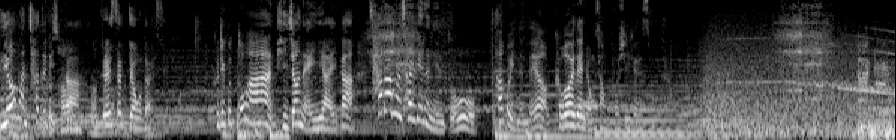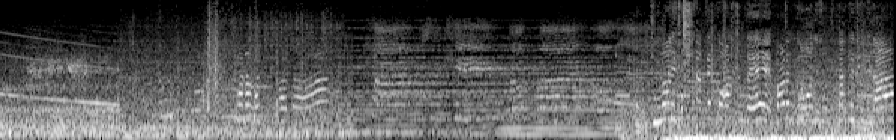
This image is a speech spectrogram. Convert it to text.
위험한 차들이 그러니까 있다. 그랬을 경우도 알 수 있고. 그리고 또한 비전 AI가 사람을 살리는 일도 하고 있는데요. 그거에 대한 영상 보시겠습니다. 중간에 시작될 것 같은데 빠른 병원이 좀 부탁드립니다.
